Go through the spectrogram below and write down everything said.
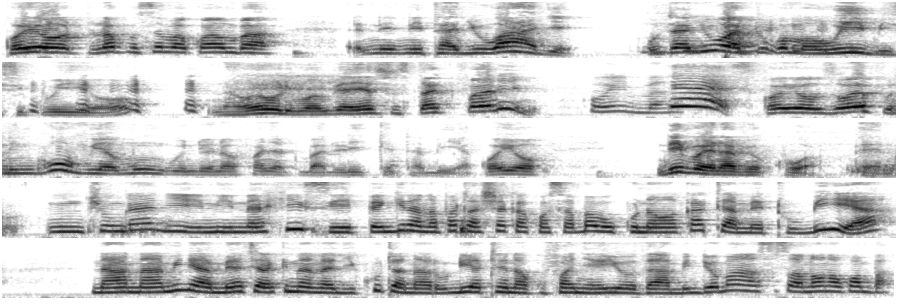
Kwa hiyo tunaposema kwamba ni- nitajuaje? Utajua tu kwamba uibi siku hiyo na wewe ulimwambia yesu sitaki kufanya nini? Kuiba. Yes. Kwa hiyo uzoefu ni nguvu ya mungu ndio inayofanya tubadilike tabia. Kwa hiyo ndivyo inavyokuwa pendwa. Mchungaji ninahisi pengine anapata shaka kwa sababu kuna wakati ametubia na anaamini ameacha lakini anajikuta anarudia tena kufanya hiyo dhambi. Ndio maana sasa anaona kwamba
